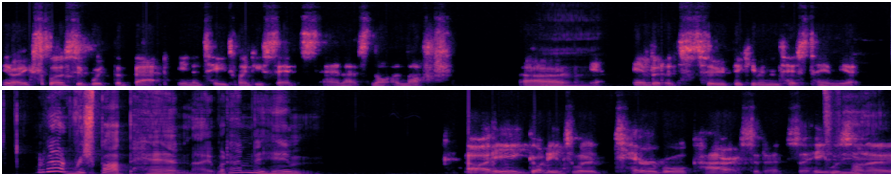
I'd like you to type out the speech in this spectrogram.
you know explosive with the bat in a T20 sense, and that's not enough uh, Mm. evidence to pick him in the Test team yet. What about Rishabh Pant, mate? What happened to him? Oh, he got into a terrible car accident. So he Did was he? on a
